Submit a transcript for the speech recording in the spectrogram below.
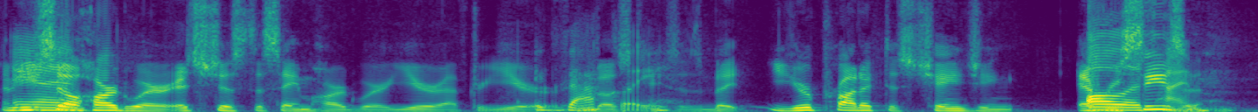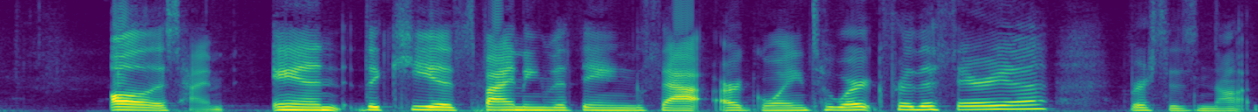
and you sell hardware; it's just the same hardware year after year exactly. in most cases. But your product is changing every season, time. all the time. And the key is finding the things that are going to work for this area versus not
